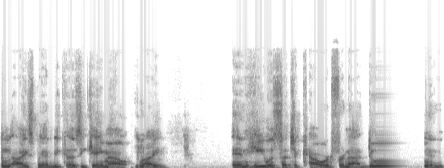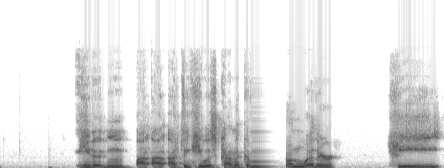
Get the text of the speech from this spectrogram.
Iceman because he came out, mm-hmm. right? And he was such a coward for not doing it. And he didn't, I, I, I think he was kind of on whether he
